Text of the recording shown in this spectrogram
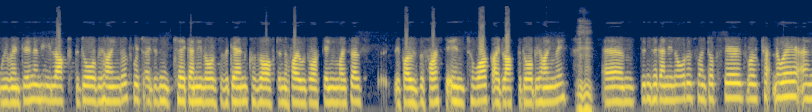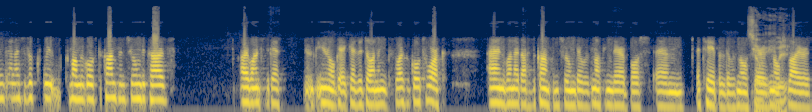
we went in, and he locked the door behind us, which I didn't take any notice of again, because often if I was working myself, if I was the first in to work, I'd lock the door behind me. Mm-hmm. Um, didn't take any notice. Went upstairs, we're chatting away, and then I said, "Look, we, come on, we go to the conference room because I wanted to get you know get get it done, and so I could go to work." And when I got to the conference room, there was nothing there but um, a table. There was no so chairs, no was, flyers.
